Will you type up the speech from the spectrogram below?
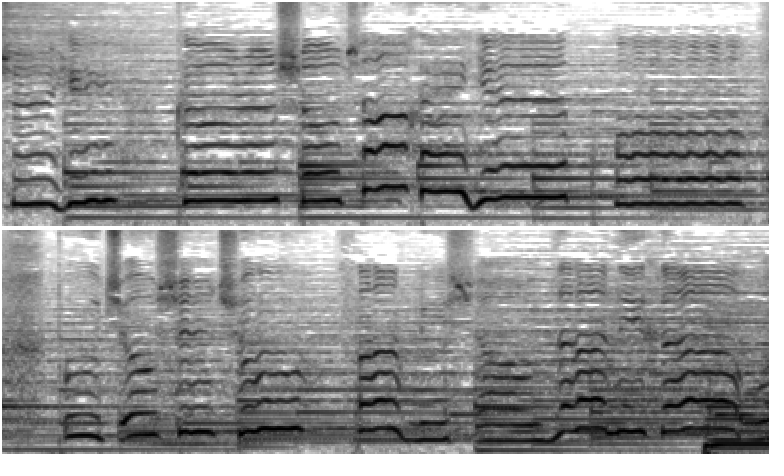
是一个人守着黑夜过不就是厨房里少了你和我？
